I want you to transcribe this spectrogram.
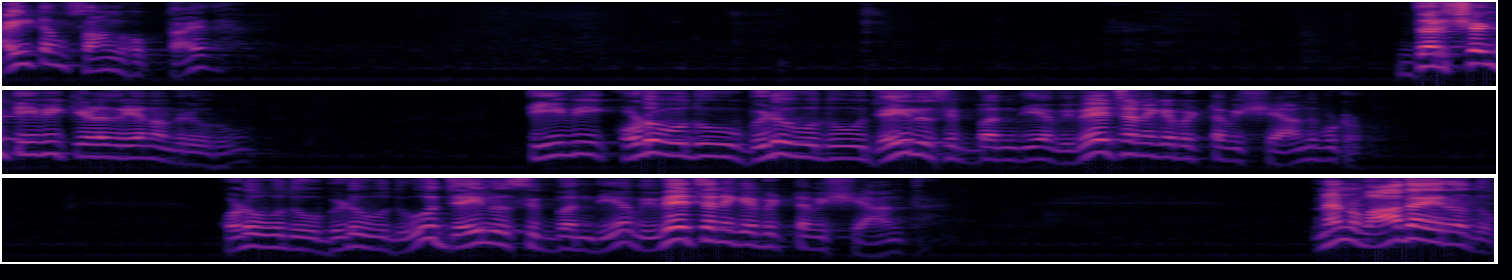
ಐಟಮ್ ಸಾಂಗ್ ಹೋಗ್ತಾ ಇದೆ. ದರ್ಶನ್ ಟಿ ವಿ ಕೇಳಿದ್ರೆ ಏನಂದ್ರೆ ಇವರು? ಟಿ ವಿ ಕೊಡುವುದು, ಬಿಡುವುದು, ಜೈಲು ಸಿಬ್ಬಂದಿಯ ವಿವೇಚನೆಗೆ ಬಿಟ್ಟ ವಿಷಯ ಅಂದ್ಬಿಟ್ರು. ಕೊಡುವುದು, ಬಿಡುವುದು, ಜೈಲು ಸಿಬ್ಬಂದಿಯ ವಿವೇಚನೆಗೆ ಬಿಟ್ಟ ವಿಷಯ ಅಂತ. ನನ್ನ ವಾದ ಇರೋದು,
